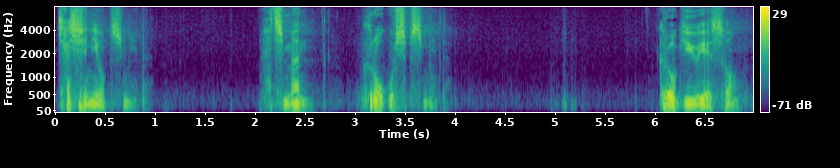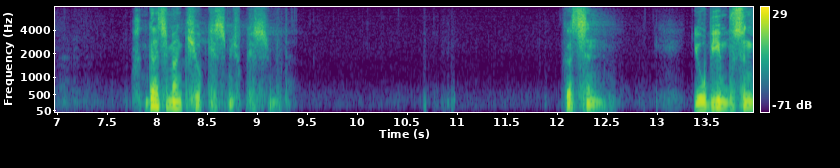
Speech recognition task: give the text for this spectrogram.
자신이 없습니다. 하지만 그러고 싶습니다. 그러기 위해서 한 가지만 기억했으면 좋겠습니다. 그것은 욥이 무슨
